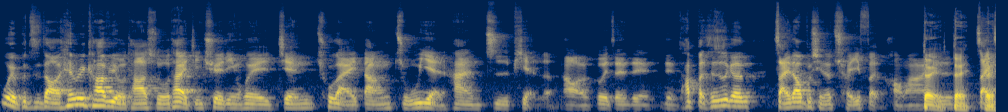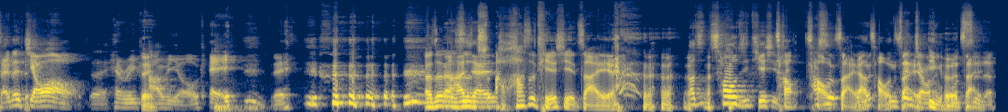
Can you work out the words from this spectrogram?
我也不知道，Henry Cavill 他说他已经确定会兼出来当主演和制片了。然后对这点点，他本身是个宅到不行的锤粉，好吗？对对，宅宅的骄傲对，Henry Cavill，OK，对。那真的是他是铁血宅耶，他是超级铁血 超超宅啊，超宅硬核宅的。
